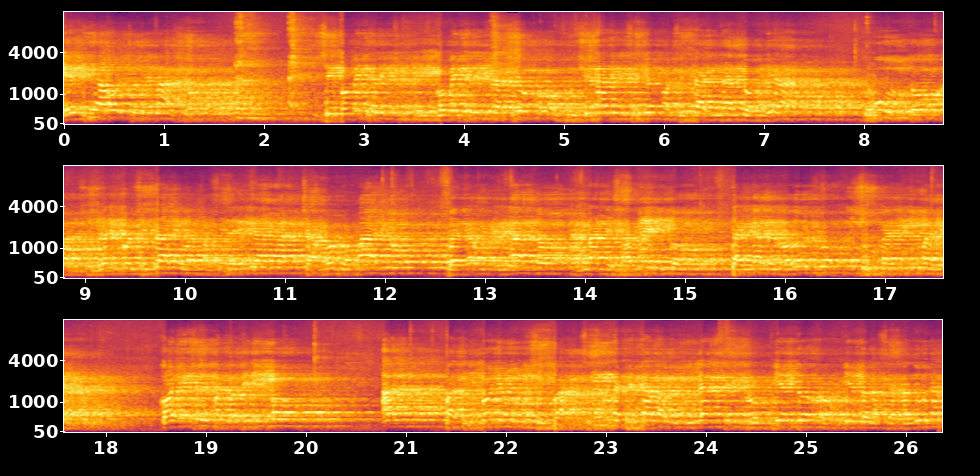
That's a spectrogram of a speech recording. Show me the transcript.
El día 8 de mayo se comete, eh, la infracción como funcionario el señor concejal Hidalgo Mariano, junto a los señores concejales Balmaceda Eliana, Romario, Ferrao Hernández Américo, Tailade Rodolfo y Zucarini Mariano. Con hecho de patrioterismo al patrimonio municipal, sin respetar la vigilancia, irrumpiendo, rompiendo la cerradura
